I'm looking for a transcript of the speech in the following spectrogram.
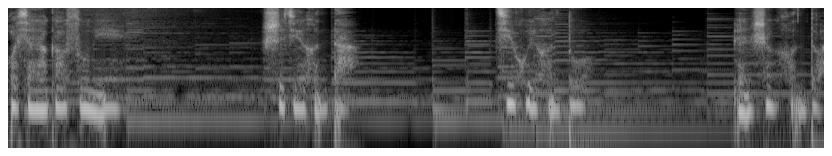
我想要告诉你，世界很大，机会很多，人生很短，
